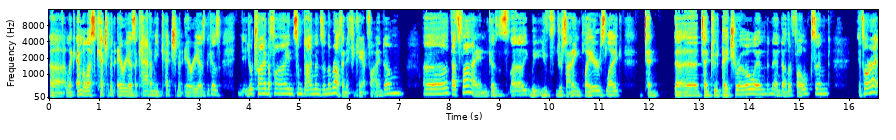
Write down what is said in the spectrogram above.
uh, like MLS catchment areas, academy catchment areas, because you're trying to find some diamonds in the rough. And if you can't find them, uh, that's fine because uh, you are signing players like Ted uh, Ted Petro and and other folks, and it's all right.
